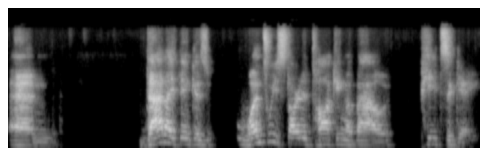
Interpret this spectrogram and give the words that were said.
And that I think is once we started talking about Pizzagate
